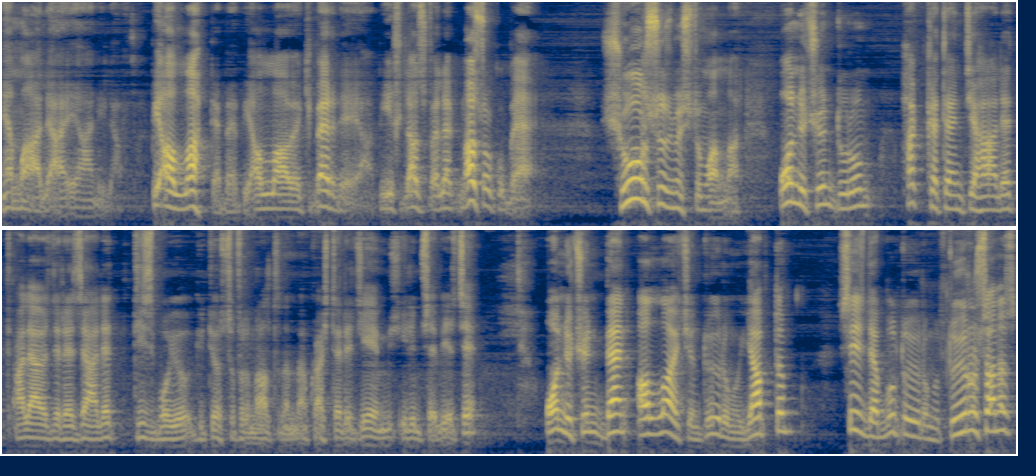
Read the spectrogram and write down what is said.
Ne mala yani laflar. Bir Allah de be, bir Allahu Ekber de ya. Bir İhlas Felek nasıl oku be? Şuursuz Müslümanlar. Onun için durum hakikaten cehalet, alavezli rezalet, diz boyu gidiyor sıfırın altından ben kaç dereceye inmiş ilim seviyesi. Onun için ben Allah için duyurumu yaptım. Siz de bu duyurumu duyurursanız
